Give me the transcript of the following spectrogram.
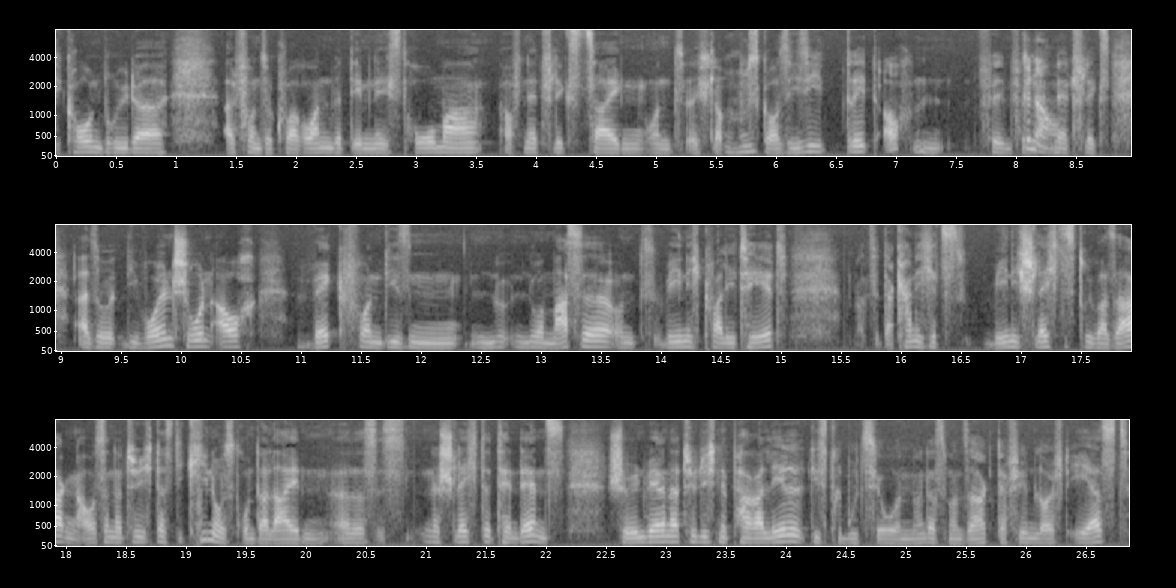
die Coen-Brüder, Alfonso Cuaron wird demnächst Roma auf Netflix zeigen und ich glaube, mhm. Scorsese dreht auch einen Film für genau. Netflix. Also die wollen schon auch weg von diesem nur Masse und wenig Qualität. Also da kann ich jetzt wenig Schlechtes drüber sagen, außer natürlich, dass die Kinos drunter leiden. Also das ist eine schlechte Tendenz. Schön wäre natürlich eine Paralleldistribution, ne, dass man sagt, der Film läuft erst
